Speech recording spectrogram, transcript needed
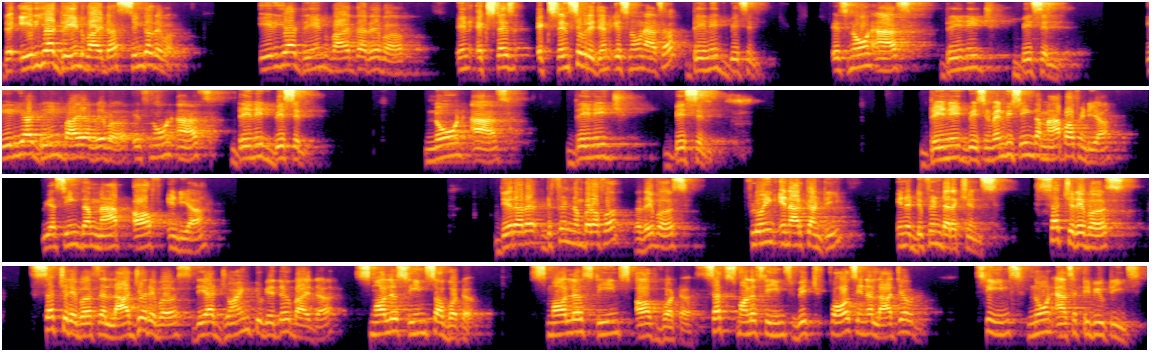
the area drained by the single river, area drained by the river in extensive region is known as a drainage basin. It's known as drainage basin. Area drained by a river is known as drainage basin. Known as drainage basin. Drainage basin. When we seeing the map of India, we are seeing the map of India. There are a different number of uh, rivers flowing in our country in a different directions. Such rivers, such rivers, the larger rivers, they are joined together by the smaller streams of water. Smaller streams of water. Such smaller streams which falls in a larger streams known as tributaries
